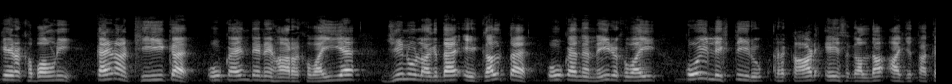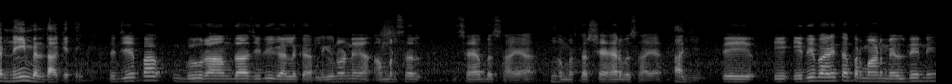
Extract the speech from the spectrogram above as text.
ਕਿ ਰਖਵਾਉਣੀ ਕਹਿਣਾ ਠੀਕ ਹੈ, ਉਹ ਕਹਿੰਦੇ ਨੇ ਹਾਂ ਰਖਵਾਈ ਹੈ। ਜਿਹਨੂੰ ਲੱਗਦਾ ਇਹ ਗਲਤ ਹੈ, ਉਹ ਕਹਿੰਦਾ ਨਹੀਂ ਰਖਵਾਈ। ਕੋਈ ਲਿਖਤੀ ਰੂਪ ਰਿਕਾਰਡ ਇਸ ਗੱਲ ਦਾ ਅੱਜ ਤੱਕ ਨਹੀਂ ਮਿਲਦਾ ਕਿਤੇ ਵੀ। ਤੇ ਜੇ ਆਪਾਂ ਗੁਰੂ ਰਾਮਦਾਸ ਜੀ ਦੀ ਗੱਲ ਕਰ ਲਈ ਉਹਨਾਂ ਨੇ ਅੰਮ੍ਰਿਤਸਰ ਸਾਹਿਬ ਵਸਾਇਆ ਅੰਮ੍ਰਿਤਸਰ ਸ਼ਹਿਰ ਵਸਾਇਆ। ਹਾਂਜੀ। ਤੇ ਇਹ ਇਹਦੇ ਬਾਰੇ ਤਾਂ ਪ੍ਰਮਾਣ ਮਿਲਦੇ ਨੇ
